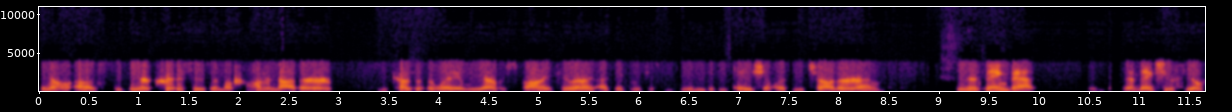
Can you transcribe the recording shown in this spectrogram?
you know of severe criticism of one another because of the way we are responding to it. I, I think we just we need to be patient with each other and do the thing that that makes you feel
